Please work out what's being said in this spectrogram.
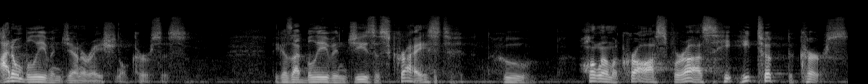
I don't believe in generational curses because I believe in Jesus Christ who hung on the cross for us. He, he took the curse.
